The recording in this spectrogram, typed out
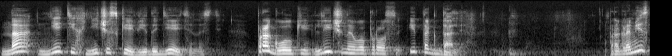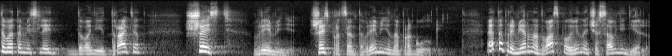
на нетехнические виды деятельности. Прогулки, личные вопросы и так далее. Программисты в этом исследовании тратят 6%, времени, 6 времени на прогулки. Это примерно 2,5 часа в неделю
